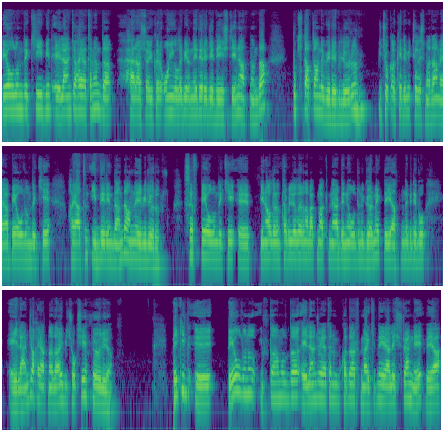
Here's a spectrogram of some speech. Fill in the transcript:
Beyoğlu'ndaki bir eğlence hayatının da her aşağı yukarı 10 yılda bir ne derece değiştiğini aslında bu kitaptan da görebiliyorum. Birçok akademik çalışmadan veya Beyoğlu'ndaki hayatın izlerinden de anlayabiliyoruz sırf Beyoğlu'ndaki e, binaların tabelalarına bakmak, nerede ne olduğunu görmek de iyi aslında bir de bu eğlence hayatına dair birçok şey söylüyor. Peki e, Beyoğlu'nu İstanbul'da eğlence hayatının bu kadar merkezine yerleştiren ne veya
